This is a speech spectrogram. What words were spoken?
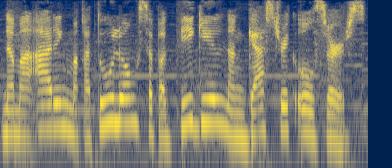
na maaring makatulong sa pagpigil ng gastric ulcers.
